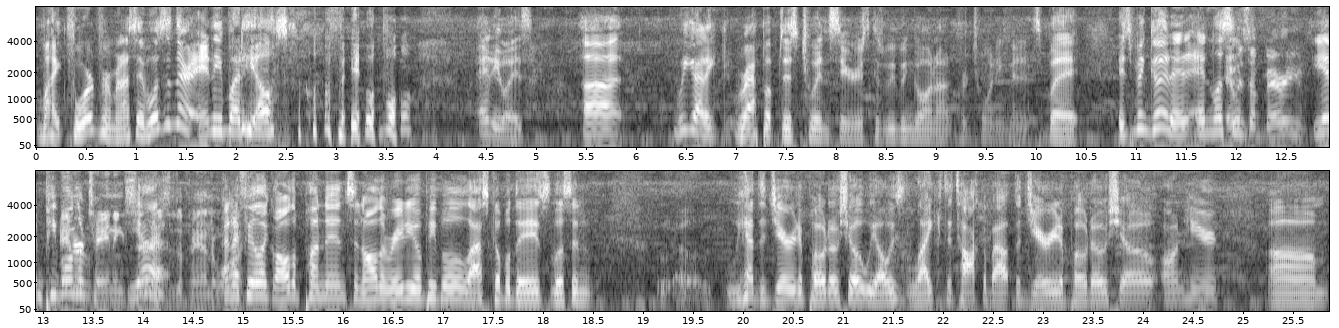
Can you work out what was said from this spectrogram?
Mike Ford for him, and I said, wasn't there anybody else available? Anyways, uh, we got to wrap up this twin series because we've been going on for 20 minutes, but it's been good. And, and listen, It was a very yeah, and people on the- entertaining series yeah. as a fan to watch. and I feel like all the pundits and all the radio people last couple days, listen, uh, we had the Jerry Dipoto show. We always like to talk about the Jerry Dipoto show on here. Um,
